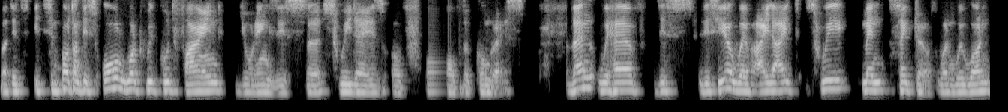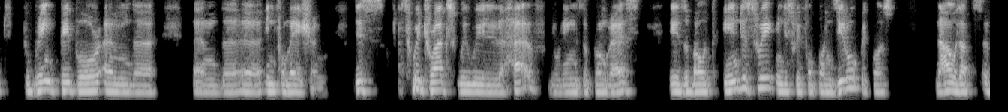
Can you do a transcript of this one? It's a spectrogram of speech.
But it's it's important. It's all what we could find during these uh, three days of of the Congress. Then we have this this year we have highlight three main sectors when we want to bring people and uh, and uh, uh information. These three tracks we will have during the Congress is about industry, industry 4.0, because now that's a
